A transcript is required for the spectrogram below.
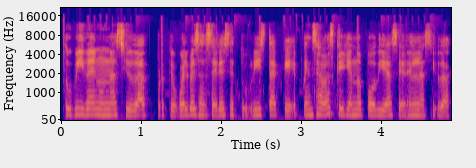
tu vida en una ciudad porque vuelves a ser ese turista que pensabas que ya no podía ser en la ciudad.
